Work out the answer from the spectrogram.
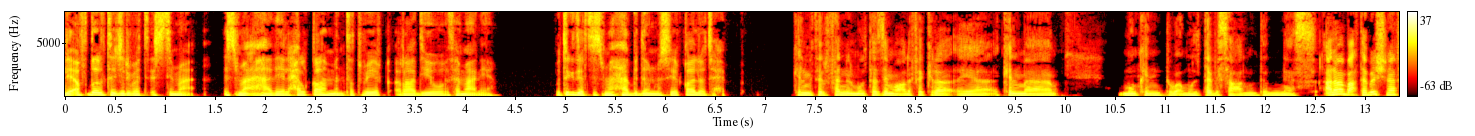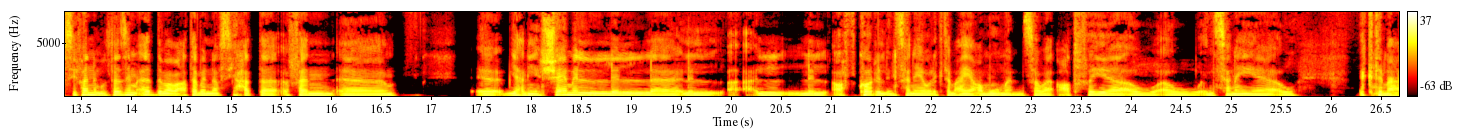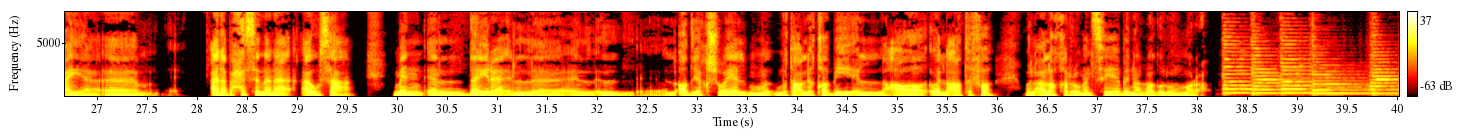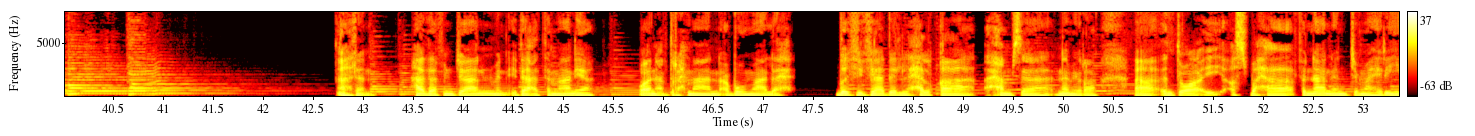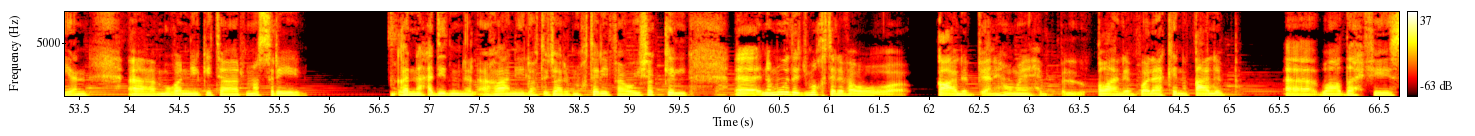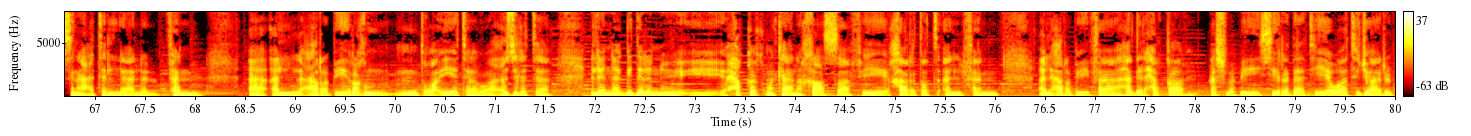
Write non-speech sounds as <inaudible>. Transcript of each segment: لأفضل تجربة استماع. اسمع هذه الحلقة من تطبيق راديو ثمانية. وتقدر تسمعها بدون موسيقى لو تحب. كلمة الفن الملتزم وعلى فكرة هي كلمة ممكن تبقى ملتبسة عند الناس. أنا ما بعتبرش نفسي فن ملتزم قد ما بعتبر نفسي حتى فن آه، آه، يعني شامل لل... لل... للأفكار الإنسانية والاجتماعية عموما سواء عاطفية أو أو إنسانية أو اجتماعية. أنا بحس إن أنا أوسع من الدايرة ال... ال... ال... الأضيق شوية المتعلقة بالعاطفة والعلاقة الرومانسية بين الرجل والمرأة. أهلا. هذا فنجان من إذاعة ثمانية وأنا عبد الرحمن أبو مالح. ضيفي في هذه الحلقة حمزة نمرة. آه انطوائي أصبح فنانا جماهيريا آه مغني جيتار مصري. غنى عديد من الأغاني له تجارب مختلفة ويشكل آه نموذج مختلف أو قالب يعني هو ما يحب القوالب ولكن قالب آه واضح في صناعة الفن آه، العربي رغم انطوائيته وعزلته إلا أنه قدر أنه يحقق مكانة خاصة في خارطة الفن العربي. فهذه الحلقة أشبه بسيرة ذاتية وتجارب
